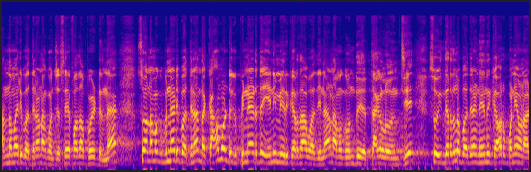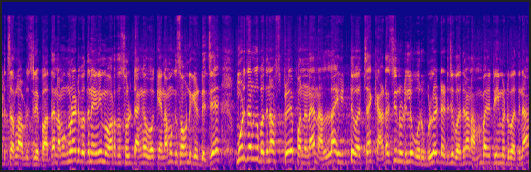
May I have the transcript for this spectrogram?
அந்த மாதிரி பார்த்தீங்கன்னா நான் கொஞ்சம் சேஃபாக தான் போயிட்டு இருந்தேன் ஸோ நமக்கு பின்னாடி பார்த்தீங்கன்னா அந்த காமௌண்ட்டுக்கு பின்னாடி தான் எனிமி இருக்கிறதா பார்த்தீங்கன்னா நமக்கு வந்து தகவல் வந்துச்சு. ஸோ இந்த இடத்துல பார்த்தீங்கன்னா நின்று கவர் பண்ணி அவனை அடிச்சிடலாம் அப்படின்னு சொல்லி பார்த்தேன். நமக்கு முன்னாடி பார்த்தீங்கன்னா இனிமே வரத சொல்லிட்டாங்க. ஓகே நமக்கு சவுண்ட் கேட்டுச்சு. முடிஞ்ச அளவுக்கு பார்த்தீங்கன்னா ஸ்ப்ரே பண்ணினேன். நல்லா ஹிட் வச்சேன். கடைசி நொடியில் ஒரு புல்லட் அடிச்சு பார்த்தீங்கன்னா நம்ம டீமேட் பார்த்தீங்கன்னா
